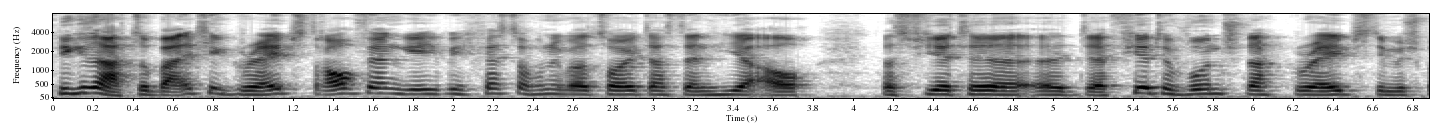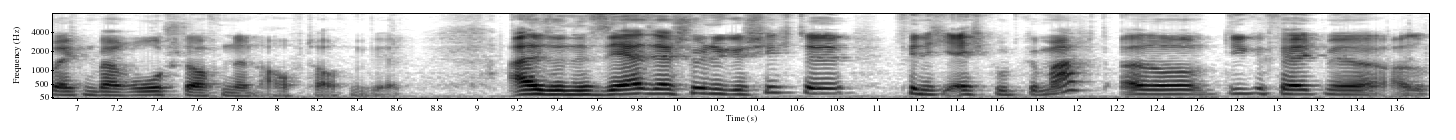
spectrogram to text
Wie gesagt, sobald hier Grapes drauf werden, gehe ich mich fest davon überzeugt, dass dann hier auch das vierte, äh, der vierte Wunsch nach Grapes dementsprechend bei Rohstoffen dann auftauchen wird. Also eine sehr, sehr schöne Geschichte, finde ich echt gut gemacht. Also die gefällt mir also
